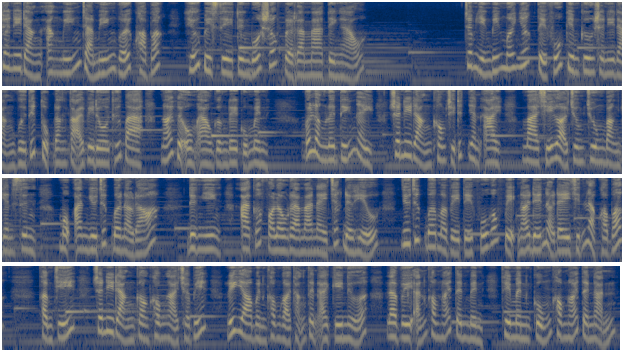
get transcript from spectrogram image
Johnny Đặng ăn miếng trả miếng với Khoa Bắc, Hiếu BC tuyên bố sốc về drama tiền ảo. Trong diễn biến mới nhất, tỷ phú Kim Cương Johnny Đặng vừa tiếp tục đăng tải video thứ ba nói về ồn ào gần đây của mình. Với lần lên tiếng này, Johnny Đặng không chỉ đích danh ai mà chỉ gọi chung chung bằng danh xưng một anh YouTuber nào đó. Đương nhiên, ai có follow drama này chắc đều hiểu, YouTuber mà vị tỷ phú gốc Việt nói đến ở đây chính là Khoa Bất. Thậm chí, Johnny Đặng còn không ngại cho biết lý do mình không gọi thẳng tên ai kia nữa là vì ảnh không nói tên mình thì mình cũng không nói tên ảnh.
